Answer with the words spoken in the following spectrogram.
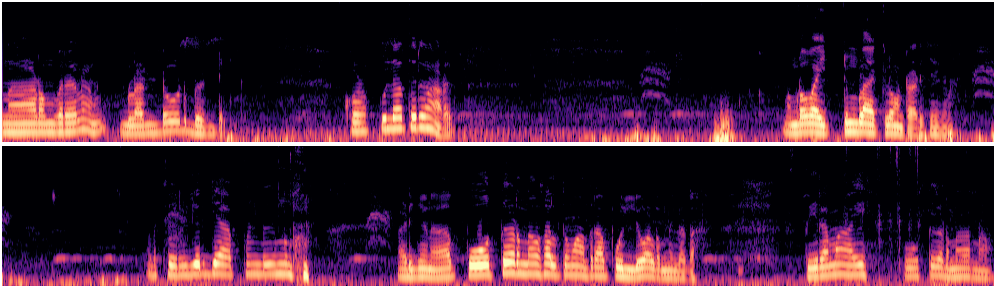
നാടൻ വരലാണ്. ബ്ലഡോട് ബ്ലഡ് കുഴപ്പമില്ലാത്തൊരു നാടൻ. നമ്മുടെ വൈറ്റും ബ്ലാക്കിലും ഉണ്ടോ അടിച്ചേക്കണം? അവിടെ ചെറിയൊരു ഗ്യാപ്പ് ഉണ്ട് എന്ന് അടിക്കണം ആ പോത്ത് കിടന്ന സ്ഥലത്ത് മാത്രം ആ പുല്ല് വളർന്നില്ല കേട്ടോ സ്ഥിരമായി പോത്ത് കിടന്ന കാരണമാണ്.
